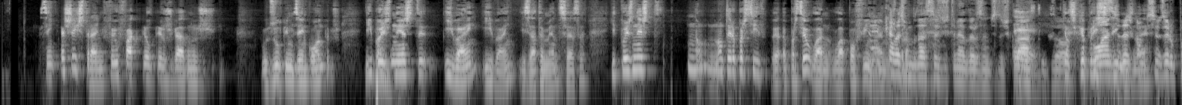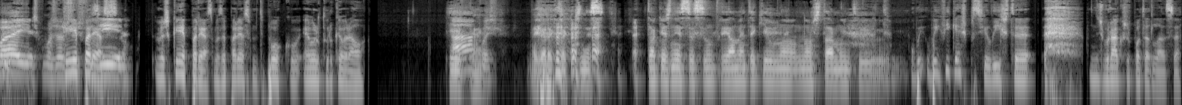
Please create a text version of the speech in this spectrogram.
sim, achei estranho foi o facto de ele ter jogado nos os últimos encontros e, E depois bem. neste, e bem, e bem, exatamente, César, e depois neste não, não ter aparecido. Apareceu lá, lá para o fim, não é? Mas Aquelas mudanças dos treinadores antes dos clássicos, ou, aqueles ou caprichozinhos, antes das é? competições europeias, como o Jorge Quem aparece? fazia. Mas quem aparece, mas aparece muito pouco, é o Arthur Cabral. Ah, pois. Agora que tocas nesse, tocas nesse assunto, realmente aquilo não, não está muito. O Benfica é especialista nos buracos de ponta de lança.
